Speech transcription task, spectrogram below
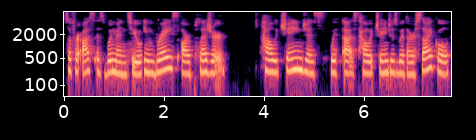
So for us as women to embrace our pleasure, how it changes with us, how it changes with our cycle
